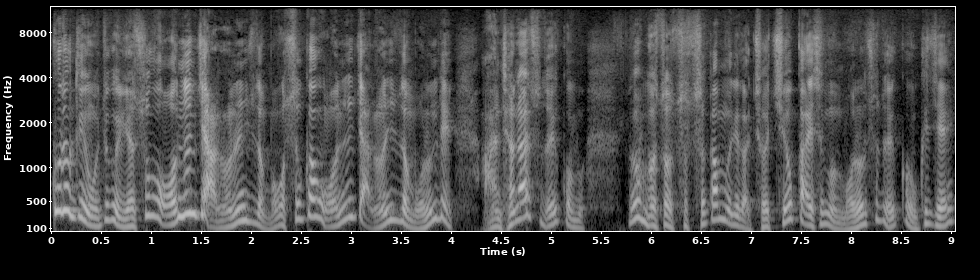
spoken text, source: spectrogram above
그렇게 어떻게 예수가 오는지 안 오는지도 모르고 습가가 오는지 안 오는지도 모르는데 안 태어날 수도 있고 뭐, 뭐 습가무리가 저 지옥 가 있으면 모를 수도 있고 그지?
